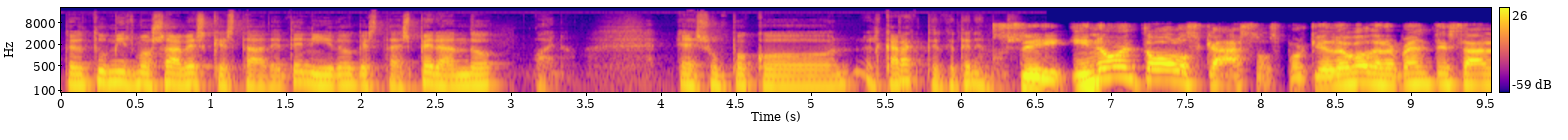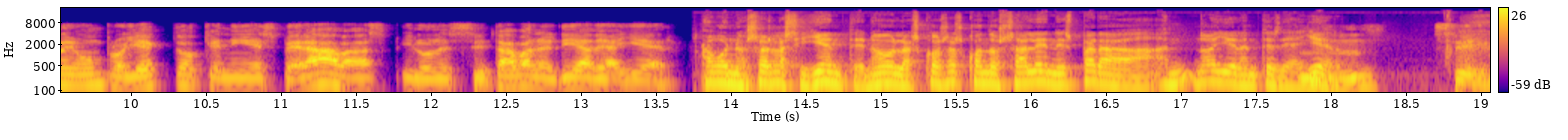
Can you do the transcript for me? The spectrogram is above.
pero tú mismo sabes que está detenido, que está esperando. Bueno, es un poco el carácter que tenemos. Sí, y no en todos los casos, porque luego de repente sale un proyecto que ni esperabas y lo necesitaban el día de ayer. Ah, bueno, eso es la siguiente, ¿no? Las cosas cuando salen es para no ayer antes de ayer. Sí,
